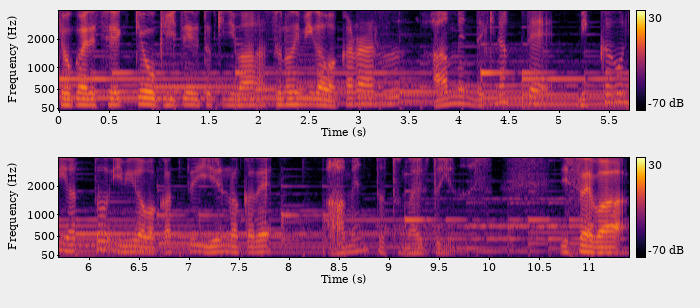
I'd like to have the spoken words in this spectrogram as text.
教会で説教を聞いている時には、その意味が分からず、アーメンできなくて、3日後にやっと意味が分かって家の中で、アーメンと唱えるというのです。実際は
